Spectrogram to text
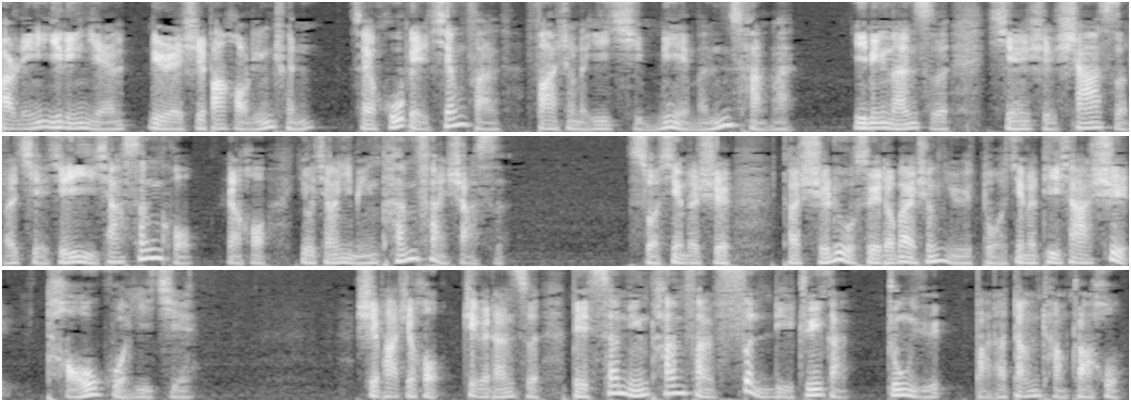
二零一零年六月十八号凌晨，在湖北襄樊发生了一起灭门惨案。一名男子先是杀死了姐姐一家三口，然后又将一名摊贩杀死。所幸的是，他十六岁的外甥女躲进了地下室，逃过一劫。事发之后，这个男子被三名摊贩奋力追赶，终于把他当场抓获。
